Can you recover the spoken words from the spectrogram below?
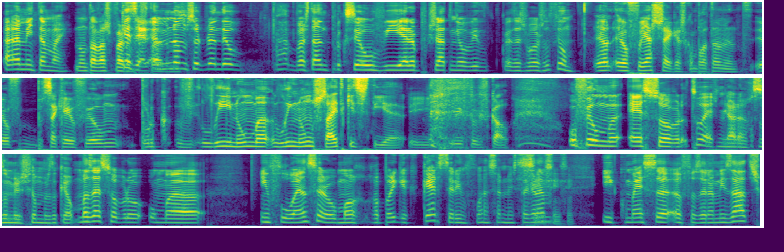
A mim também. Não estava à espera Quer dizer, a gostar, mim não mas me surpreendeu bastante porque se eu o vi era porque já tinha ouvido coisas boas do filme. eu, eu fui às cegas completamente. Eu saquei o filme porque li, numa, li num site que existia e, e fui buscá-lo. O filme é sobre. Tu és melhor a resumir os filmes do que eu, mas é sobre uma influencer, uma rapariga que quer ser influencer no Instagram Sim, sim, sim. e começa a fazer amizades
